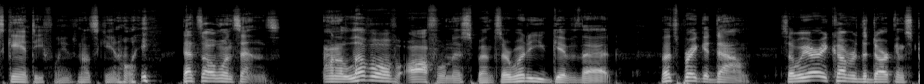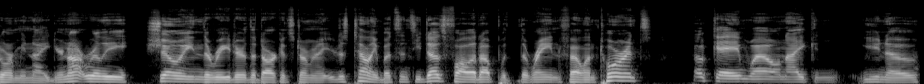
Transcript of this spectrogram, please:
Scanty flames, not scantily. That's all one sentence. On a level of awfulness, Spencer, what do you give that? Let's break it down. So we already covered the dark and stormy night. You're not really showing the reader the dark and stormy night. You're just telling. But since he does follow it up with the rain fell in torrents, okay, well now you can, you know,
